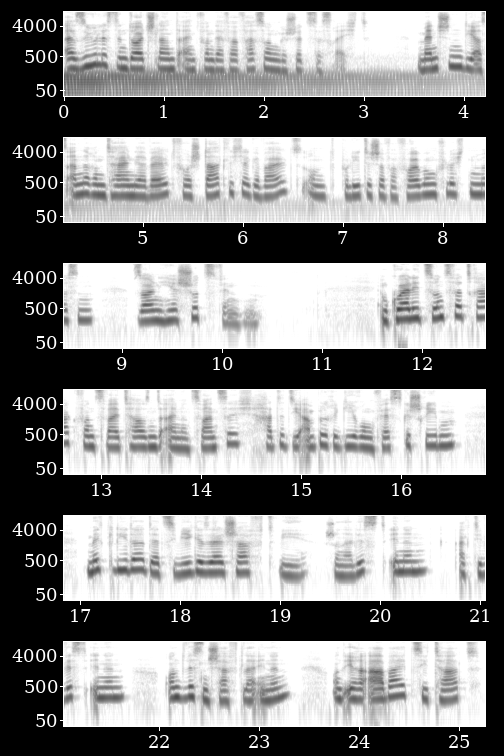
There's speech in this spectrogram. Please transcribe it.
Asyl ist in Deutschland ein von der Verfassung geschütztes Recht. Menschen, die aus anderen Teilen der Welt vor staatlicher Gewalt und politischer Verfolgung flüchten müssen, sollen hier Schutz finden. Im Koalitionsvertrag von 2021 hatte die Ampelregierung festgeschrieben, Mitglieder der Zivilgesellschaft wie Journalistinnen, Aktivistinnen und Wissenschaftlerinnen und ihre Arbeit, Zitat,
